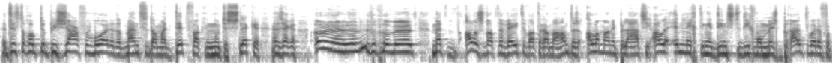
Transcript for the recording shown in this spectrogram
Het is toch ook te bizar voor woorden dat mensen dan maar dit fucking moeten slikken. En zeggen: oh, dat is er gebeurd. Met alles wat we weten, wat er aan de hand is. Alle manipulatie, alle inlichtingendiensten die gewoon misbruikt worden voor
